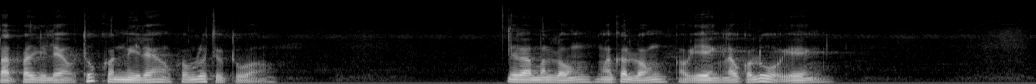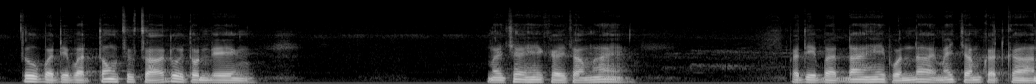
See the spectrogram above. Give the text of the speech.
ตัดไปอยู่แล้ว ทุกคนมีแล้วความรู้จักตัวเวลามันหลงมันก็หลงเอาเอง เราก็รู้เองตู้ปฏิบัติต้องศึกษาด้วยตนเอง ไม่ใช่ให้ใครทำให้ ปฏิบัติได้ให้ผลได้ไม่จำกัดการ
